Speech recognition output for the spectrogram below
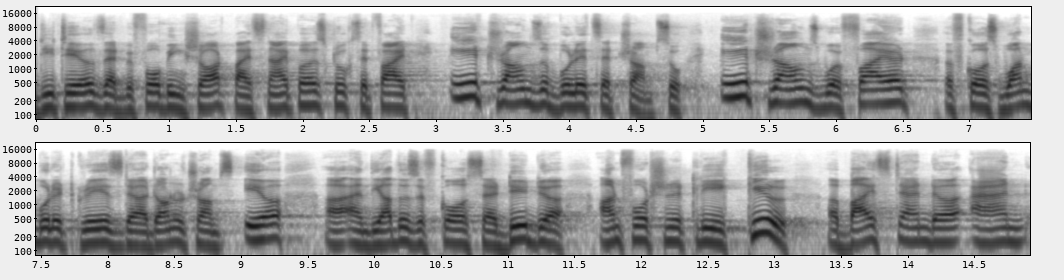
details that before being shot by snipers, Crooks had fired eight rounds of bullets at Trump. So eight rounds were fired. Of course, one bullet grazed uh, Donald Trump's ear, uh, and the others, of course, uh, did unfortunately kill a bystander and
